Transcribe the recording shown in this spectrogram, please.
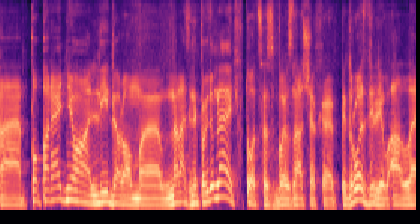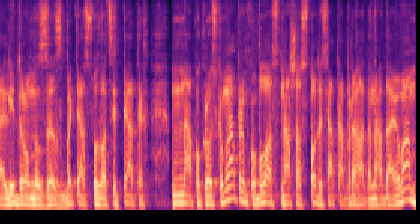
Е, Попередньо лідером е, наразі не повідомляють, хто це збив з наших е, підрозділів, але лідером з збиття су 25 на Покровському напрямку була наша 110-та бригада. Нагадаю вам,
